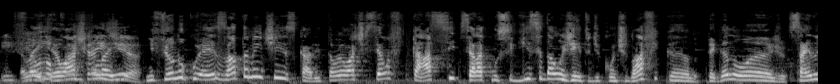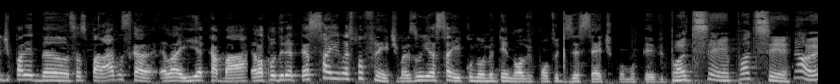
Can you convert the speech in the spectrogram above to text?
Enfiou Ela, no eu cu acho que ela ia, enfiou no cu. É exatamente isso, cara. Então eu acho que se ela ficasse, se ela conseguisse dar um jeito de continuar ficando, pegando o anjo, saindo de paredão, essas paradas, cara, ela ia acabar. Ela poderia até sair mais pra frente, mas não ia sair com 99,17 como teve. Pode ser, pode ser. Não, eu,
